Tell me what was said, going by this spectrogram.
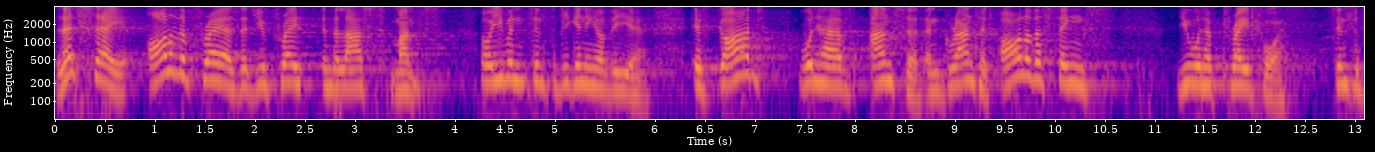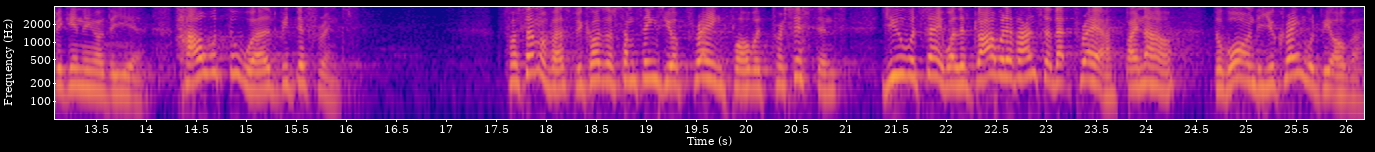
Let's say all of the prayers that you've prayed in the last month, or even since the beginning of the year, if God would have answered and granted all of the things you would have prayed for since the beginning of the year, how would the world be different? For some of us, because of some things you're praying for with persistence, you would say, well, if God would have answered that prayer by now, the war in the Ukraine would be over.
